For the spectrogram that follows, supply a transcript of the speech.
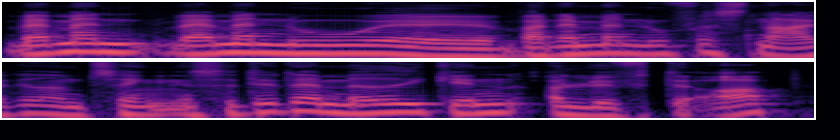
hvad man, hvad man nu, øh, hvordan man nu får snakket om tingene. Så det der med igen at løfte op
